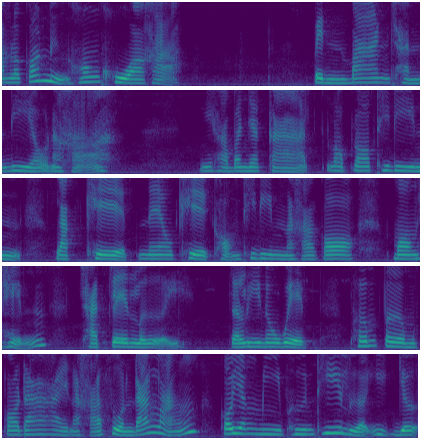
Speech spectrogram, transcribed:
ำแล้วก็ 1 ห้องครัวค่ะ เป็นบ้านชั้นเดียวนะคะนี่ค่ะบรรยากาศรอบๆที่ดิน หลักเขต แนวเขตของที่ดินนะคะ ก็มองเห็นชัดเจนเลย จะรีโนเวท เพิ่มเติมก็ได้นะคะ ส่วนด้านหลังก็ยังมีพื้นที่เหลืออีกเยอะ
